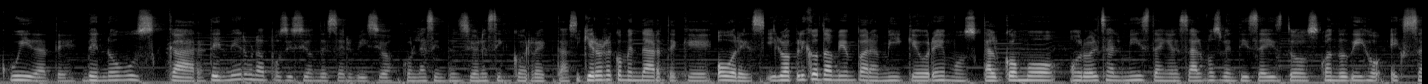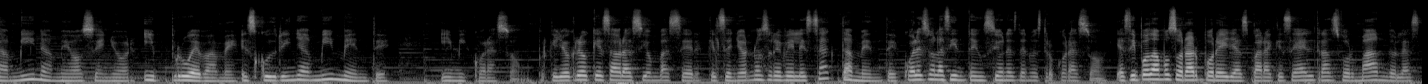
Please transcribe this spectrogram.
cuídate de no buscar tener una posición de servicio con las intenciones incorrectas. Y quiero recomendarte que ores, y lo aplico también para mí, que oremos, tal como oró el salmista en el Salmos 26.2, cuando dijo, examíname, oh Señor, y pruébame, escudriña mi mente y mi corazón. Porque yo creo que esa oración va a ser que el Señor nos revele exactamente cuáles son las intenciones de nuestro corazón y así podamos orar por ellas para que sea Él transformándolas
